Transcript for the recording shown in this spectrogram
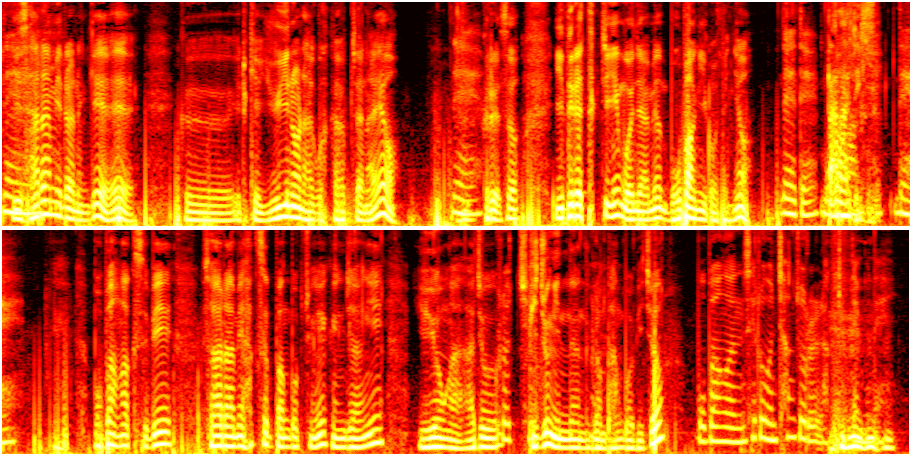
네. 이 사람이라는 게 그 이렇게 유인원하고 가깝잖아요. 네. 그래서 이들의 특징이 뭐냐면 모방이거든요. 네, 네. 따라지기. 모방학습. 네. 모방 학습이 사람이 학습 방법 중에 굉장히 유용한 아주 그렇죠. 비중 있는 그런 방법이죠. 모방은 새로운 창조를 낳기 때문에.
